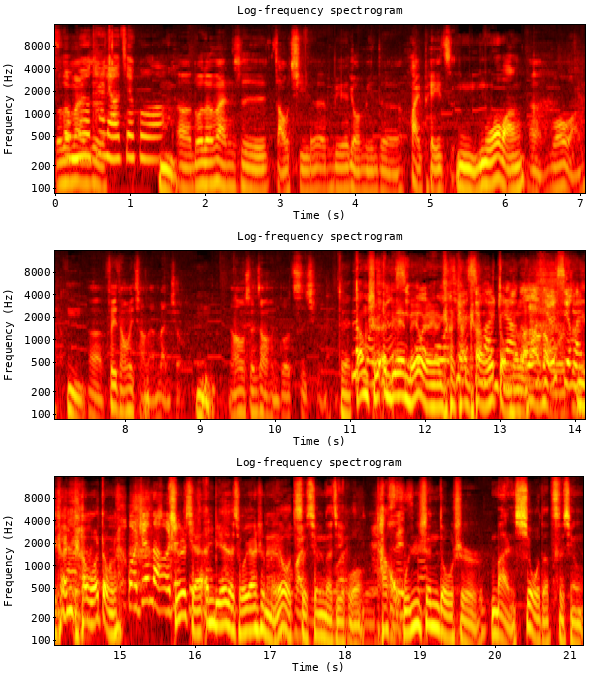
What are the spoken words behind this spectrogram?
罗德我没有曼是太了解过。嗯呃，罗德曼是早期的 NBA 有名的坏胚子，嗯，魔王，呃，魔王，嗯呃，非常会抢篮板球，嗯，然后身上很多刺青。对，当时 NBA 没有人看我我挺喜看看我懂的了。我挺喜欢 你看，你看。我懂的。我真的，我真之前 NBA 的球员是没有刺青的，几乎他浑身都是满绣的刺青，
